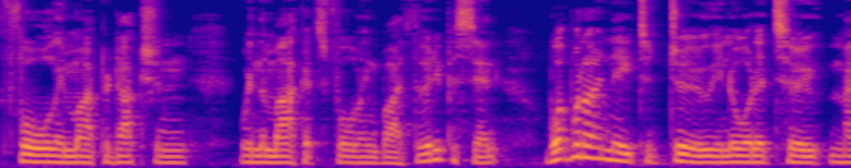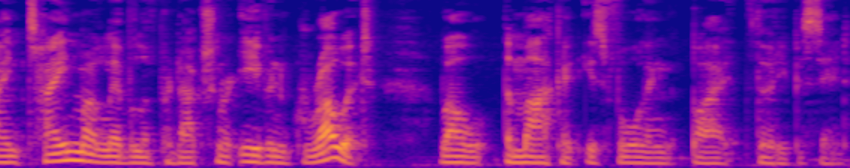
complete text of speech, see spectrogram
fall in my production when the market's falling by 30%, what would I need to do in order to maintain my level of production or even grow it while the market is falling by 30%?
